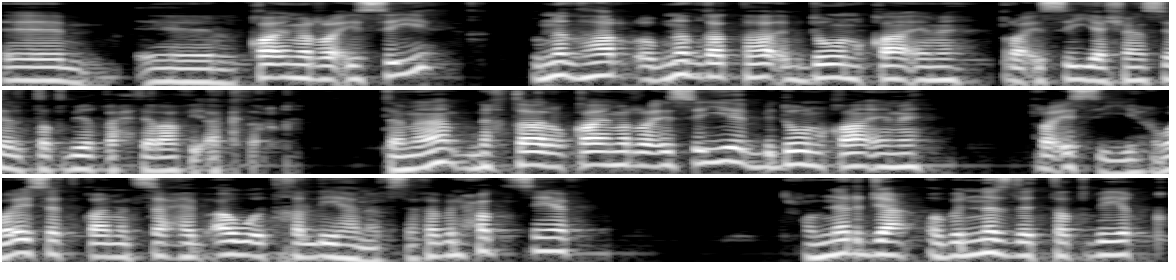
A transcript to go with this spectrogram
آه، آه، القائمة الرئيسية وبنظهر وبنضغطها بدون قائمة رئيسية عشان يصير التطبيق احترافي أكثر. تمام؟ بنختار القائمة الرئيسية بدون قائمة رئيسية وليست قائمة سحب أو تخليها نفسها. فبنحط سيف وبنرجع وبننزل التطبيق.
